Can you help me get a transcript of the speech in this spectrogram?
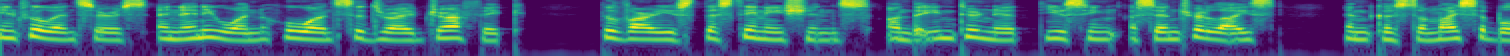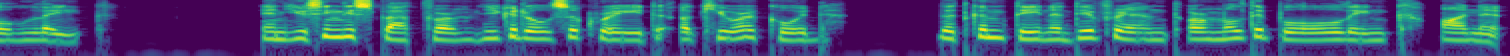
influencers, and anyone who wants to drive traffic to various destinations on the internet using a centralized and customizable link. And using this platform, you could also create a QR code that contain a different or multiple link on it.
